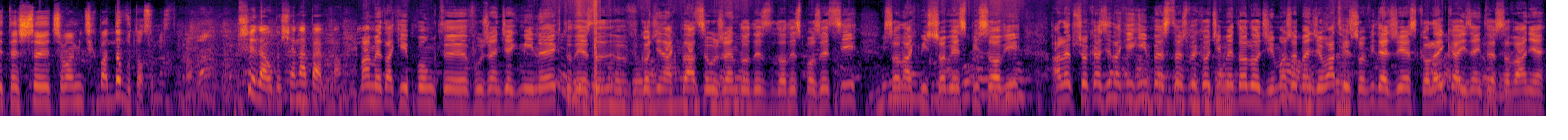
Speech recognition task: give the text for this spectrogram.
y, też y, trzeba mieć chyba dowód osobisty, prawda? Przydałby się na pewno. Mamy taki punkt y, w Urzędzie Gminy, który jest w godzinach pracy Urzędu dys- do dyspozycji. Są nachmistrzowie spisowi, ale przy okazji takich imprez też wychodzimy do ludzi. Może będzie łatwiej, zresztą widać, że jest kolejka i zainteresowanie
